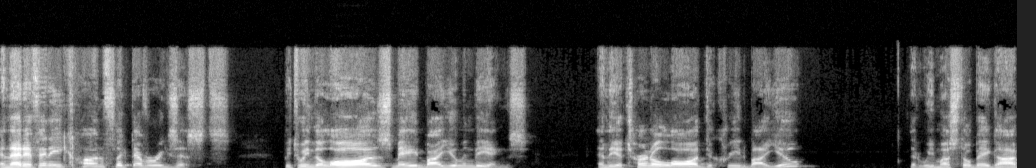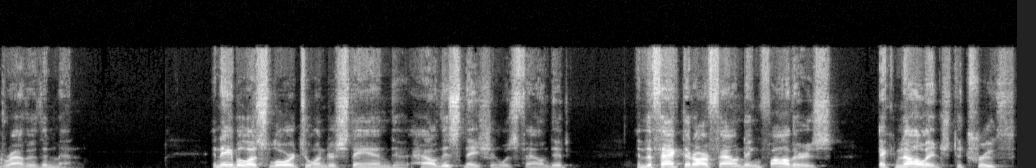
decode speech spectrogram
and that if any conflict ever exists between the laws made by human beings and the eternal law decreed by you, that we must obey God rather than men. Enable us, Lord, to understand how this nation was founded and the fact that our founding fathers acknowledged the truth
